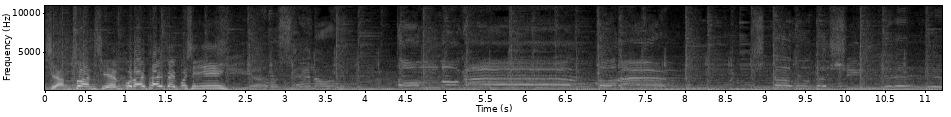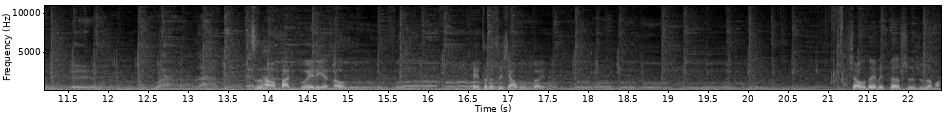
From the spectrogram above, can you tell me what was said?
想赚钱不来台北不行。只好扮鬼脸喽。哎，这个是小虎队的。小虎队的歌词是什么？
